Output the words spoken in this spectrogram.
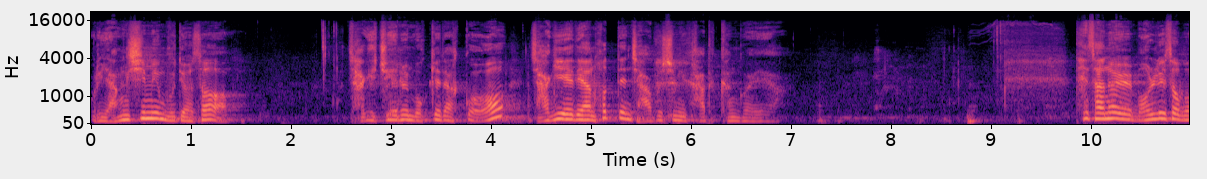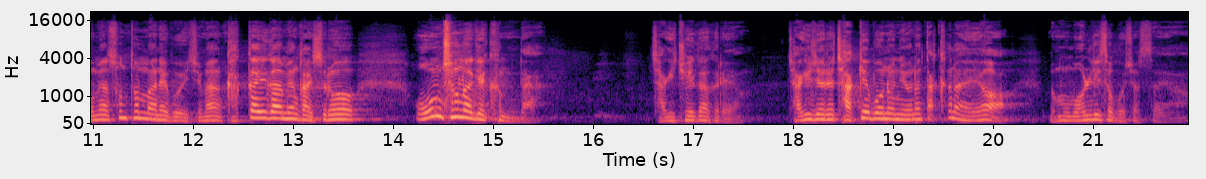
우리 양심이 무뎌서 자기 죄를 못 깨닫고 자기에 대한 헛된 자부심이 가득한 거예요. 태산을 멀리서 보면 손톱만해 보이지만 가까이 가면 갈수록 엄청나게 큽니다. 자기 죄가 그래요. 자기 죄를 작게 보는 이유는 딱 하나예요. 너무 멀리서 보셨어요.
